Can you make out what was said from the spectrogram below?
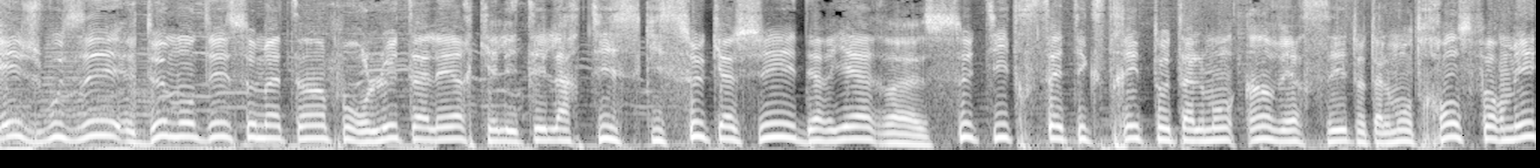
Et je vous ai demandé ce matin pour Le Thaler quel était l'artiste qui se cachait derrière euh, ce titre, cet extrait totalement inversé, totalement transformé.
